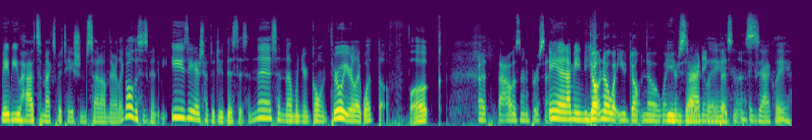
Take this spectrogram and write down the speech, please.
maybe you had some expectations set on there like oh this is going to be easy i just have to do this this and this and then when you're going through it you're like what the fuck A thousand percent. and i mean you don't know what you don't know when you're starting a business. exactly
